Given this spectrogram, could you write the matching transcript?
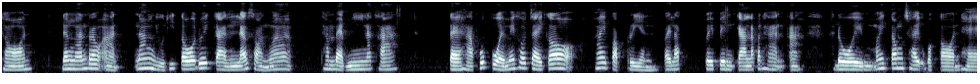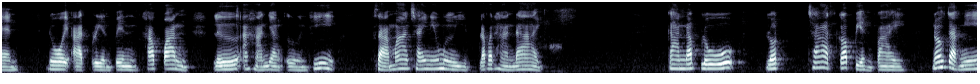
ช้อน ดังนั้นเราอาจนั่งอยู่ที่โต๊ะด้วยกันแล้วสอนว่าทำแบบนี้นะคะ แต่หากผู้ป่วยไม่เข้าใจก็ให้ปรับเปลี่ยนไปรับไปเป็นการรับประทานอะ โดยไม่ต้องใช้อุปกรณ์แทน โดยอาจเปลี่ยนเป็นข้าวปั้น หรืออาหารอย่างอื่นที่สามารถใช้นิ้วมือหยิบรับประทานได้ การรับรู้รสชาติก็เปลี่ยนไป นอกจากนี้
